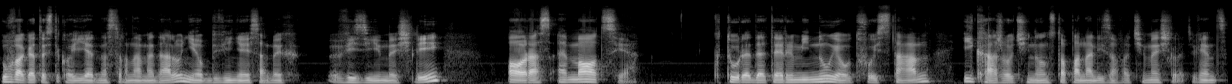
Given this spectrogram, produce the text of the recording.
Uwaga, to jest tylko jedna strona medalu, nie obwiniaj samych wizji i myśli, oraz emocje, które determinują Twój stan i każą Ci non-stop analizować i myśleć. Więc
